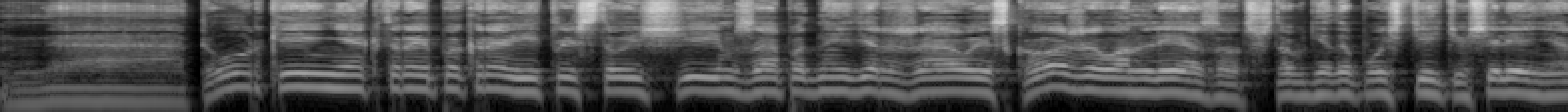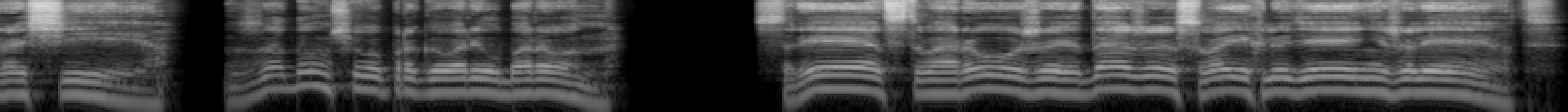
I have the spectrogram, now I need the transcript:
«Да, турки и некоторые покровительствующие им западные державы из кожи вон лезут, чтобы не допустить усиления России», — задумчиво проговорил барон. «Средства, оружие, даже своих людей не жалеют.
